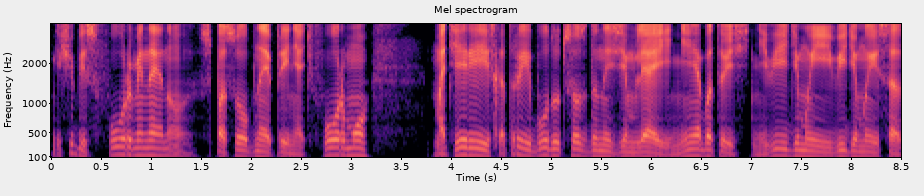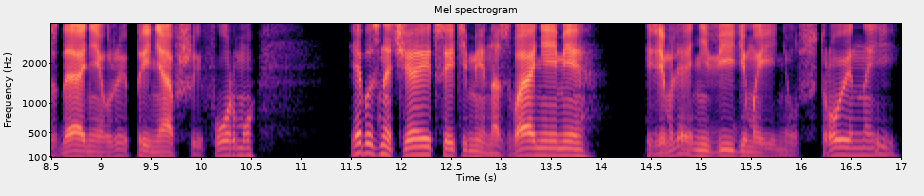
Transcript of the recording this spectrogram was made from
еще бесформенная, но способная принять форму, материя, из которой будут созданы земля и небо, то есть невидимые и видимые создания, уже принявшие форму, и обозначается этими названиями земля невидимая и неустроенная, и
